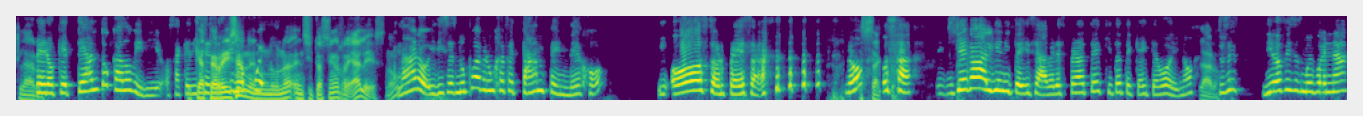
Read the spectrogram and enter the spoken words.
Claro. pero que te han tocado vivir. O sea, que y que dices, "Es que no aterrizan puede-". en, una, en situaciones reales, ¿no? Claro, y dices, no puede haber un jefe tan pendejo. Y, oh, sorpresa. ¿No? Exacto. O sea, llega alguien y te dice, a ver, espérate, quítate que ahí te voy, ¿no? Claro. Entonces, The Office es muy buena,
